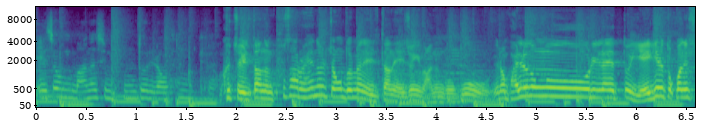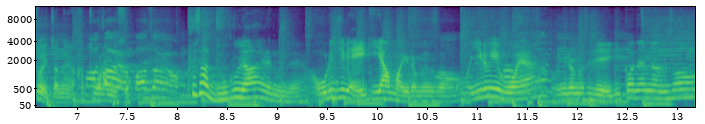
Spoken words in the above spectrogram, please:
애정이 많으신 분들이라고 생각해요. 그쵸 일단은 푸사로 해놓을 정도면 일단은 애정이 많은 거고 이런 반려동물이라 또 얘기를 또 꺼낼 수가 있잖아요 카톡을 하면서 맞아요. 푸사 누구야? 이랬는데 어, 우리 집 애기야 막 이러면서 어, 이름이 뭐야? 뭐 이러면서 이제 얘기 꺼내면서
